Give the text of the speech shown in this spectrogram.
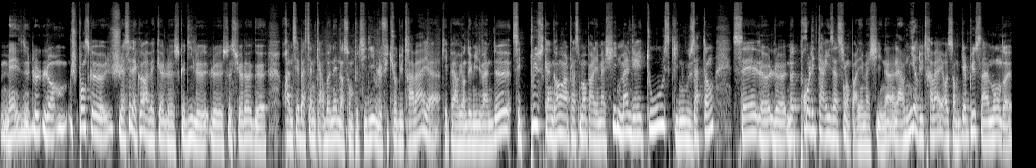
Mais je pense que je suis assez d'accord avec euh, ce que dit le, sociologue euh, Juan Sebastián Carbonell dans son petit livre Le futur du travail, euh, qui est paru en 2022. C'est plus qu'un grand remplacement par les machines. Malgré tout, ce qui nous attend, c'est notre prolétarisation par les machines. hein. L'avenir du travail ressemble bien plus à un monde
